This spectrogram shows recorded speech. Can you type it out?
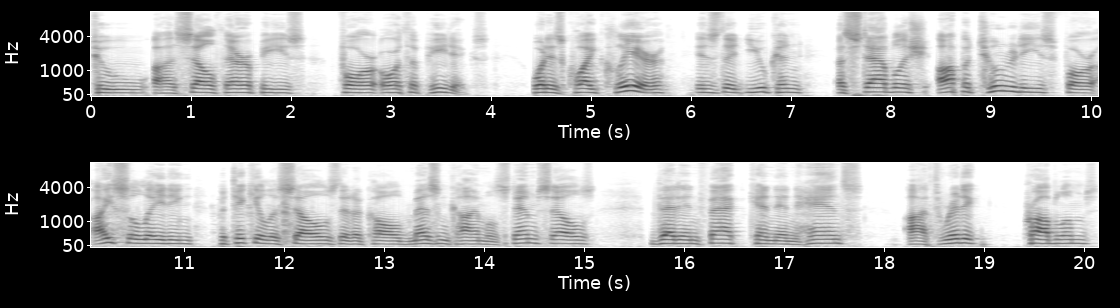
to uh, cell therapies for orthopedics. What is quite clear is that you can establish opportunities for isolating particular cells that are called mesenchymal stem cells that in fact can enhance arthritic problems,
